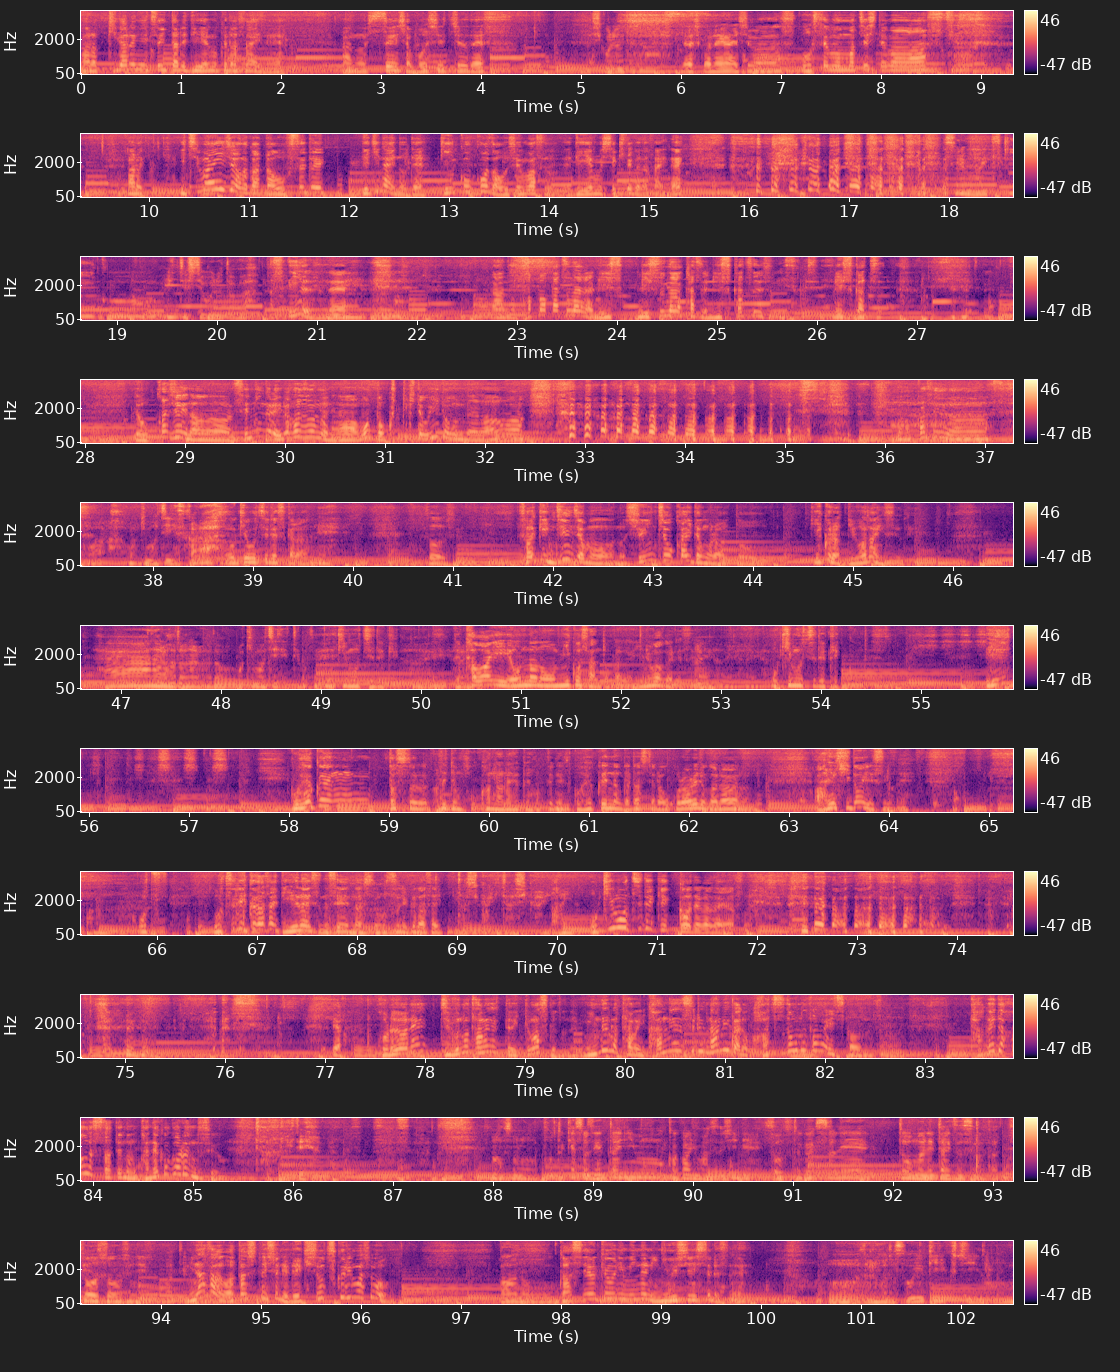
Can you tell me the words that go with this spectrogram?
あの気軽にツイッターで DM くださいね。あの出演者募集中です。よろしくお願いいたします。よろしくお願いします。お布施もお待ちしてます。あの1万以上の方はお布施でできないので銀行口座を教えますので DM してきてくださいね。それ毎月こう援助してもらうとか。いいですねあのパパ活ならリスリスナー活リス活ですね。リス活ね。リス活。でもおかしいな。1000人ぐらいいるはずなのにな。もっと送ってきてもいいと思うんだよな。おかしいな。はお気持ちですから。お気持ちですから。そうですよ。最近神社もあの朱印帳書いてもらうといくらって言わないんですよね。ああ、なるほど、なるほど。お気持ちでってことで。お気持ちで結構。はいで可愛い女のお巫女さんとかがいるわけですよ、はいはいはい。お気持ちで結構です。え？500円出したらあれでも他700円800円で500円なんか出したら怒られるかななんて。あれひどいですよね。おつお釣りくださいって言えないですね。1000円出してお釣りくださいって。確かに確かはい。お気持ちで結構でございますいやこれはね自分のためにって言ってますけどねみんなのために還元する何かの活動のために使うんですよ。竹でハウス建てるのも金かかるんですよ。に。で、まあその、ポッドキャスト全体にも関わりますしね。ポッドキャストでどうマネタイズするかっていう。そうそうそう皆さん私と一緒に歴史を作りましょう。あのガス屋教にみんなに入信してですね。ああなるほど。そういう切り口の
